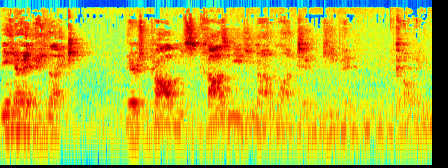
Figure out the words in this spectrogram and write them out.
You know what I mean? Like, there's problems causing you to not want to keep it going.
